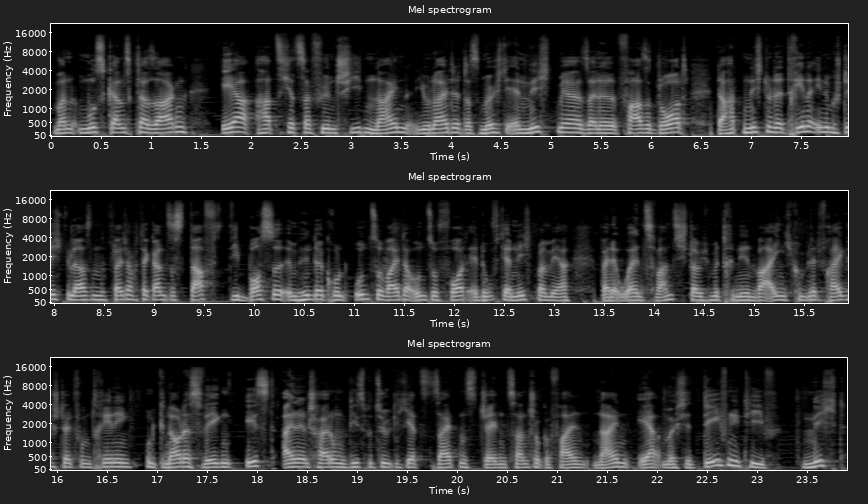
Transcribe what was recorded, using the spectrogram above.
man muss ganz klar sagen, er hat sich jetzt dafür entschieden, nein, United, das möchte er nicht mehr. Seine Phase dort, da hat nicht nur der Trainer ihn im Stich gelassen, vielleicht auch der ganze Staff, die Bosse im Hintergrund und so weiter und so fort. Er durfte ja nicht mal mehr bei der U21, glaube ich, mittrainieren, war eigentlich komplett freigestellt vom Training. Und genau deswegen ist eine Entscheidung diesbezüglich jetzt seitens Jaden Sancho gefallen. Nein, er möchte definitiv nicht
